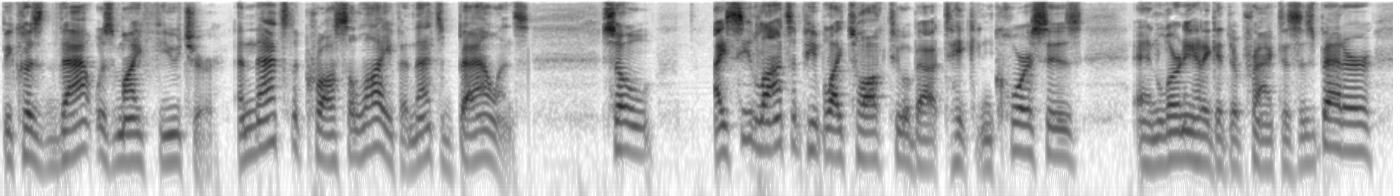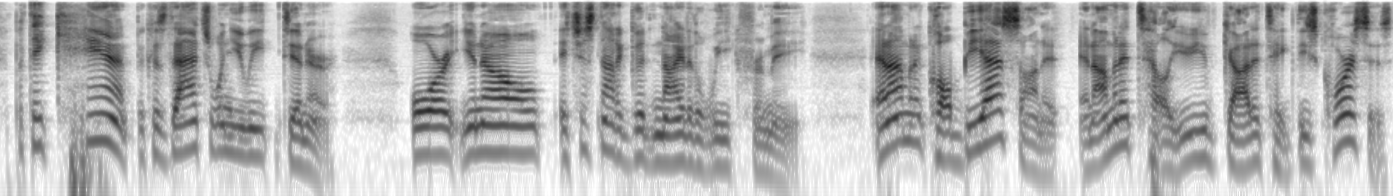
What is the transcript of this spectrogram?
Because that was my future. And that's the cross of life, and that's balance. So I see lots of people I talk to about taking courses and learning how to get their practices better, but they can't because that's when you eat dinner. Or, you know, it's just not a good night of the week for me. And I'm going to call BS on it. And I'm going to tell you, you've got to take these courses.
